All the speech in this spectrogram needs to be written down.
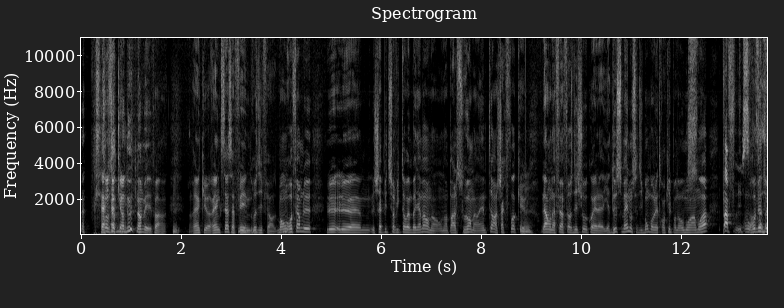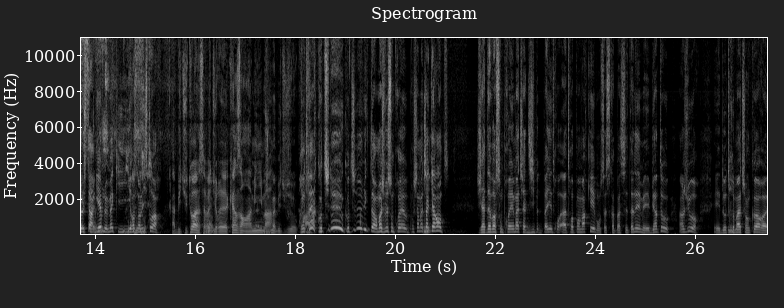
sans aucun doute. Non, mais enfin, Mm. rien, que, rien que ça, ça fait Mm. une grosse différence. Bon, on referme le, le, le, euh, le chapitre sur Victor Wembanyama. On en, on en parle souvent, mais en même temps, à chaque fois que Mm. là, on a fait un first day show, quoi, il y a deux semaines, on s'est dit, bon, bon, on est tranquille pendant au moins un mois. Paf, on revient de All-Star de Game, le mec, il, il rentre dans l'histoire. Habitue-toi, ça va Ouais. durer 15 ans, un minima. Je m'habitue. Au contraire, continue, continue, Victor. Moi, je veux son pro- prochain match à 40. J'ai hâte d'avoir son premier match à 10 paniers à 3 points marqués. Bon, ça sera pas cette année, mais bientôt, un jour. Et d'autres matchs encore. euh,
